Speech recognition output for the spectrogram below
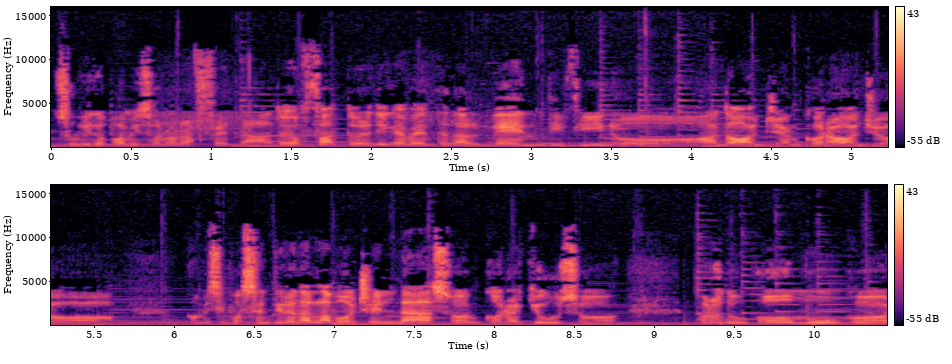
subito poi mi sono raffreddato e ho fatto praticamente dal 20 fino ad oggi, ancora oggi ho, come si può sentire dalla voce, il naso ancora chiuso, produco muco,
